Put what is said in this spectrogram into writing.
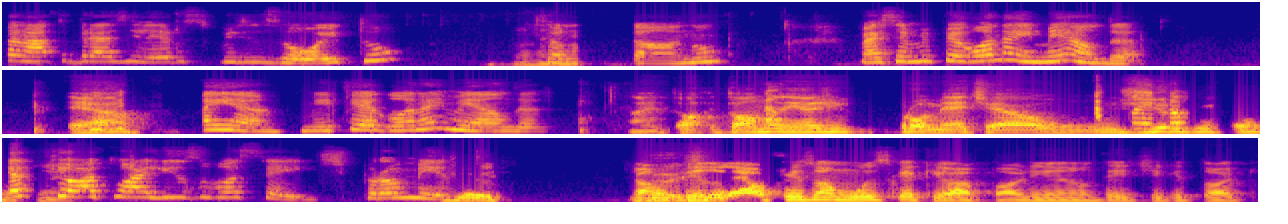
Campeonato Brasileiro Sub-18, uhum. se eu não me engano. Mas você me pegou na emenda? É. Amanhã, me pegou na emenda. Ah, então, então amanhã a gente promete é, um giro de informações. que eu atualizo vocês, prometo. Ó, o Pedro Léo fez uma música aqui, ó. Paulinha não tem TikTok.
